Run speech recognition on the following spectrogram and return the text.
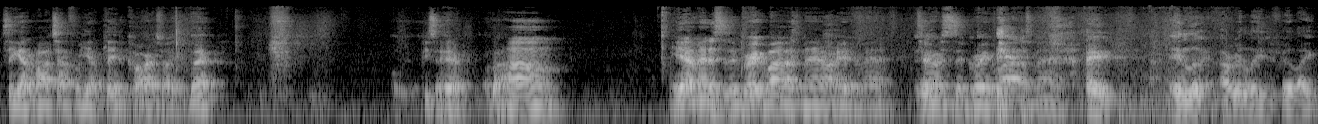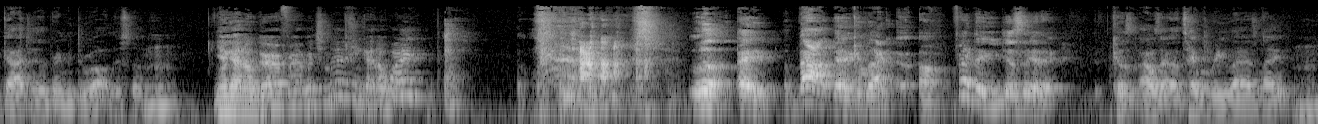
So you gotta watch out for you gotta play the cards right. But piece of hair. But um yeah, man, this is a great wise man right here, man. Terrence is a great wise man. Hey, and look, I really feel like God just bring me through all this stuff. hmm You ain't got no girlfriend you, man. You ain't got no wife. Look, hey, about that, cause like, uh, funny thing you just said it, cause I was at a table read last night, Mhm.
